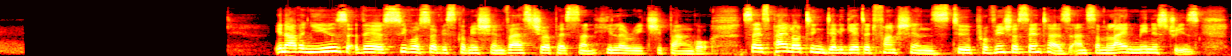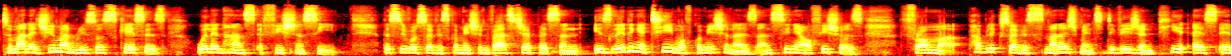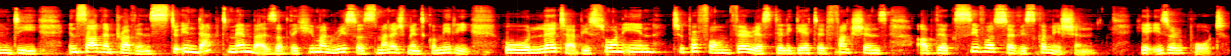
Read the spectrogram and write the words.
In other news, the Civil Service Commission Vice Chairperson Hilary Chipango says piloting delegated functions to provincial centers and some line ministries to manage human resource cases will enhance efficiency. The Civil Service Commission Vice Chairperson is leading a team of commissioners and senior officials from Public Service Management Division PSMD in Southern Province to induct members of the Human Resource Management Committee who will later be sworn in to perform various delegated delegated functions of the Civil Service Commission. Here is a report.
